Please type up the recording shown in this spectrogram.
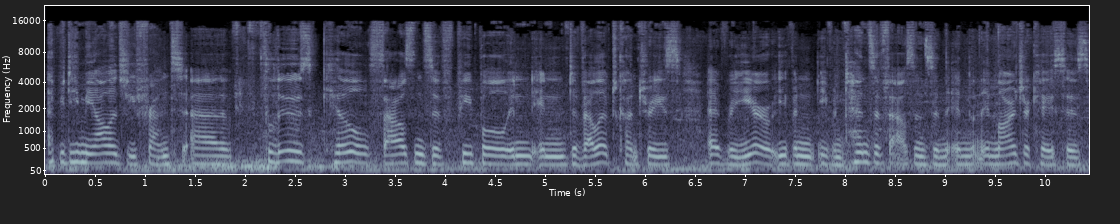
epidemiology front, uh, flus kill thousands of people in, in developed countries every year, even even tens of thousands in, in, in larger cases.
